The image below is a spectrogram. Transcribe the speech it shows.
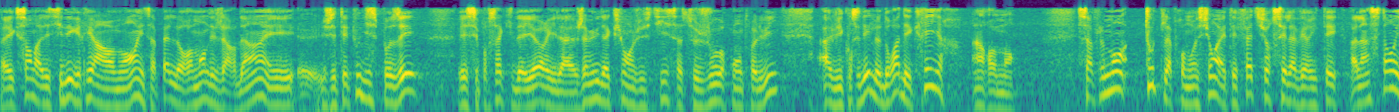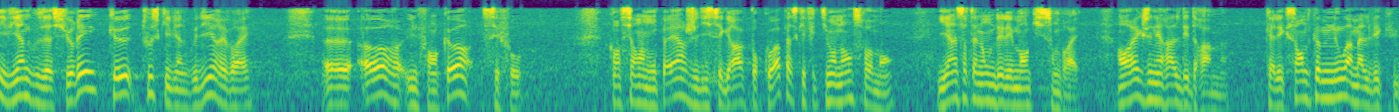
Alexandre a décidé d'écrire un roman, il s'appelle Le roman des jardins, et euh, j'étais tout disposé, et c'est pour ça qu'il n'a jamais eu d'action en justice à ce jour contre lui, à lui concéder le droit d'écrire un roman. Simplement, toute la promotion a été faite sur C'est la vérité. À l'instant, il vient de vous assurer que tout ce qu'il vient de vous dire est vrai. Euh, or, une fois encore, c'est faux. Concernant mon père, j'ai dit c'est grave, pourquoi? Parce qu'effectivement, dans ce roman, il y a un certain nombre d'éléments qui sont vrais. En règle générale, des drames qu'Alexandre, comme nous, a mal vécu.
